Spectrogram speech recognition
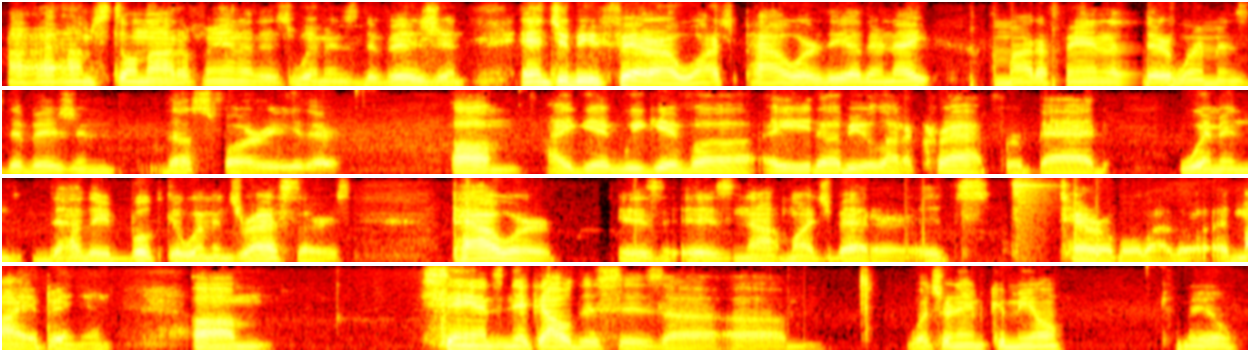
I, I'm still not a fan of this women's division. And to be fair, I watched Power the other night. I'm not a fan of their women's division thus far either. Um, I give we give uh, AEW a lot of crap for bad women how they book the women's wrestlers. Power is is not much better. It's terrible, by the way, in my opinion. Um, Sans Nick Aldis is uh um, what's her name? Camille Camille.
